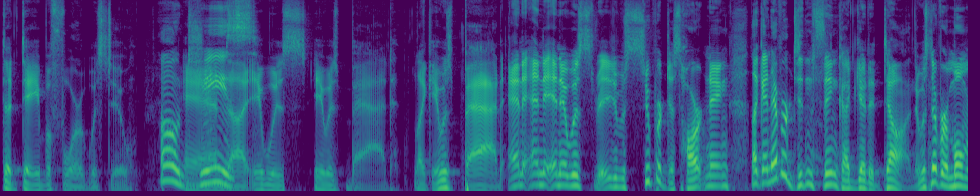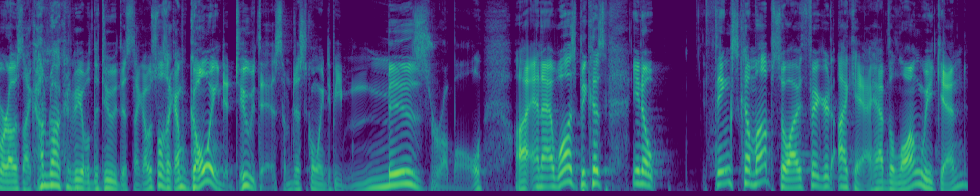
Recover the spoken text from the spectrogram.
the day before it was due. Oh, And jeez. uh, it was it was bad. Like it was bad, and and and it was it was super disheartening. Like I never didn't think I'd get it done. There was never a moment where I was like, I'm not going to be able to do this. Like I was like, I'm going to do this. I'm just going to be miserable, uh, and I was because you know things come up. So I figured, okay, I have the long weekend,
